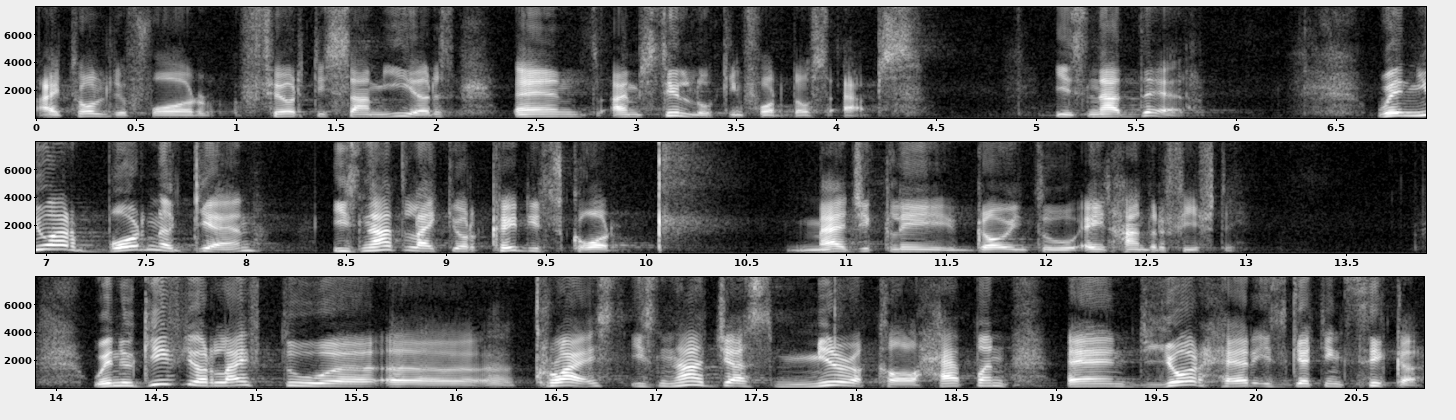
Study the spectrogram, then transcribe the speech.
I told you, for 30 some years, and I'm still looking for those apps. It's not there. When you are born again, it's not like your credit score magically going to 850. When you give your life to uh, uh, Christ, it's not just miracle happen and your hair is getting thicker,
